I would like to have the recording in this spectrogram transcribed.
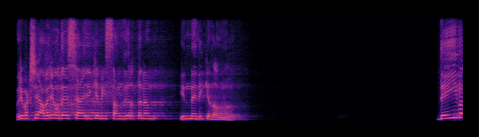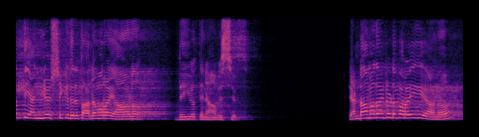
ഒരുപക്ഷെ അവരെ ഉദ്ദേശിച്ചായിരിക്കും ഈ സങ്കീർത്തനം ഇന്ന് എനിക്ക് തന്നത്. ദൈവത്തെ അന്വേഷിക്കുന്ന ഒരു തലമുറയാണ് ദൈവത്തിന് ആവശ്യം. രണ്ടാമതായിട്ട് ഇവിടെ പറയുകയാണ്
